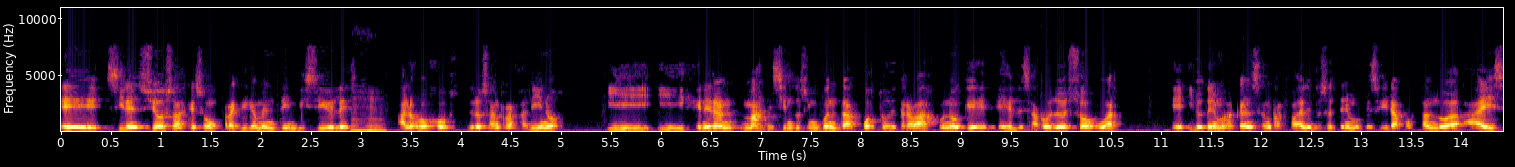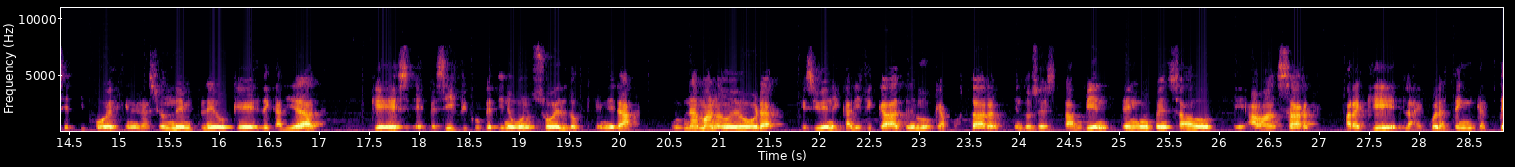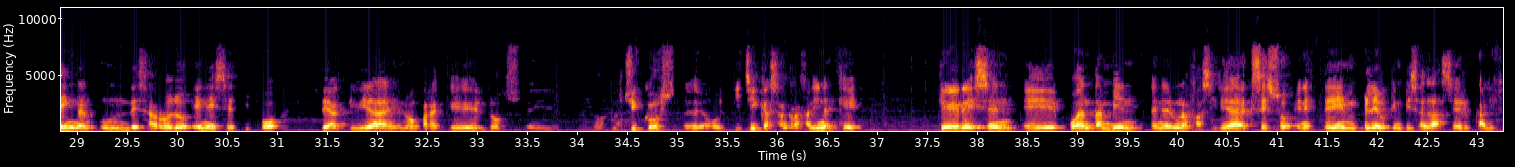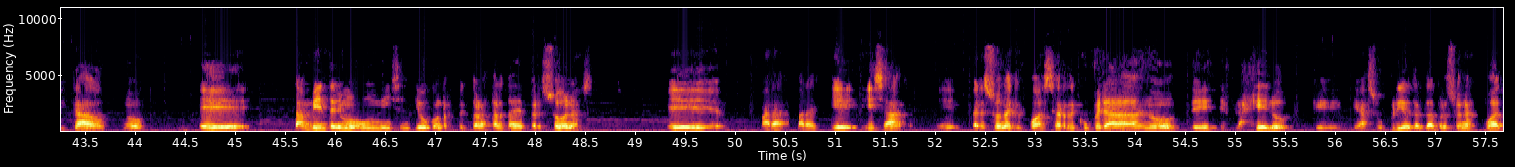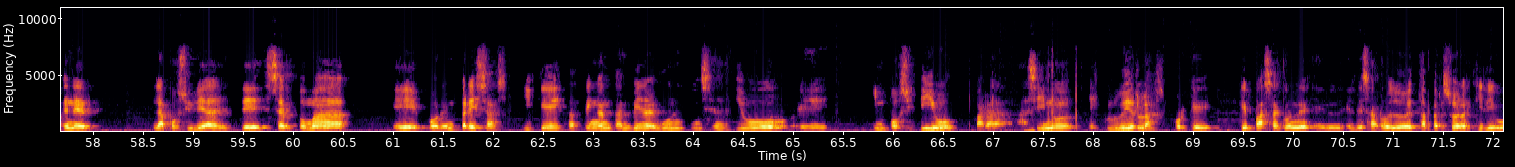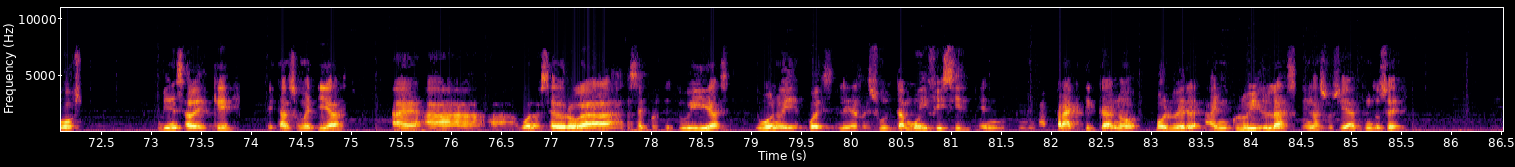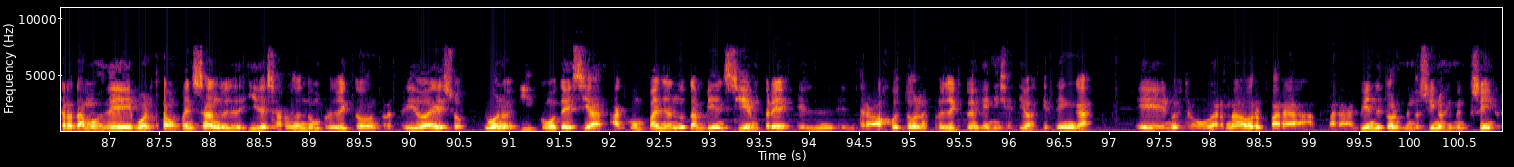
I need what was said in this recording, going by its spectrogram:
eh, silenciosas, que son prácticamente invisibles a los ojos de los sanrafalinos y, generan más de 150 puestos de trabajo, ¿no? que es el desarrollo de software. Eh, y lo tenemos acá en San Rafael, entonces tenemos que seguir apostando a ese tipo de generación de empleo que es de calidad, que es específico, que tiene buenos sueldos, que genera una mano de obra que si bien es calificada tenemos que apostar. Entonces también tengo pensado eh, avanzar para que las escuelas técnicas tengan un desarrollo en ese tipo de actividades, ¿no? para que los, eh, los, chicos eh, y chicas sanrafalinas que, que egresen puedan también tener una facilidad de acceso en este empleo que empieza ya a ser calificado. ¿no? también tenemos un incentivo con respecto a las tratas de personas para, para que esa eh, persona que pueda ser recuperada ¿no? de este flagelo que, ha sufrido trata de personas pueda tener la posibilidad de, ser tomada eh, por empresas y que éstas tengan también algún incentivo eh, impositivo para así no excluirlas, porque ¿qué pasa con el, desarrollo de estas personas? Kili, vos bien sabés que están sometidas a, bueno, a ser drogadas, a ser prostituidas, y bueno, y después le resulta muy difícil en, la práctica, ¿no? Volver a incluirlas en la sociedad. Entonces, tratamos de, bueno, estamos pensando y, desarrollando un proyecto referido a eso. Y bueno, y como te decía, acompañando también siempre el, trabajo de todos los proyectos y las iniciativas que tenga eh, nuestro gobernador para, para el bien de todos los mendocinos y mendocinas.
